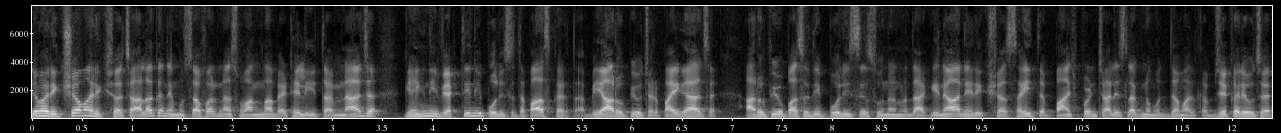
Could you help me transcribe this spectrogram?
જેમાં રિક્ષામાં રિક્ષા ચાલક અને મુસાફરના સ્વાંગમાં બેઠેલી તેમના જ ગેંગની વ્યક્તિની પોલીસે તપાસ કરતા બે આરોપીઓ ઝડપાઈ ગયા છે. આરોપીઓ પાસેથી પોલીસે સોનાના દાગીના અને રિક્ષા સહિત પાંચ પોઈન્ટ ચાલીસ લાખનો મુદ્દામાલ કબજે કર્યો છે.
